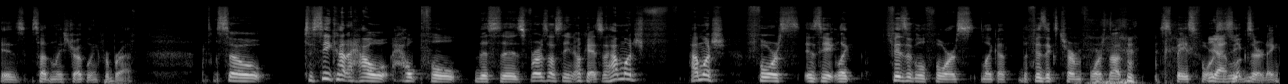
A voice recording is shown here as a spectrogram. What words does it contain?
is suddenly struggling for breath. So to see kind of how helpful this is, first I was saying, okay, so how much how much force is he like physical force, like a the physics term force, not space force, Yeah, is exerting?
